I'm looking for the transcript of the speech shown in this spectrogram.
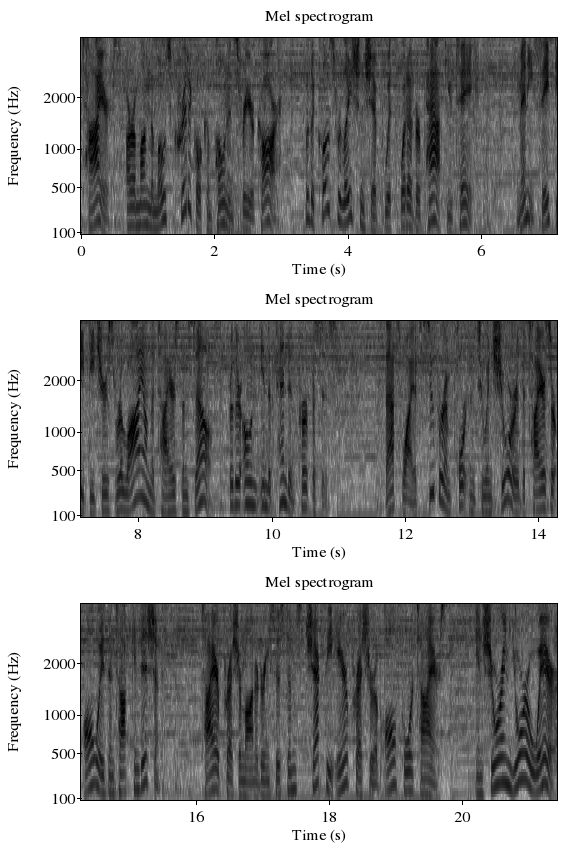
Tires are among the most critical components for your car, with a close relationship with whatever path you take. Many safety features rely on the tires themselves for their own independent purposes. That's why it's super important to ensure the tires are always in top condition. Tire pressure monitoring systems check the air pressure of all four tires, ensuring you're aware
